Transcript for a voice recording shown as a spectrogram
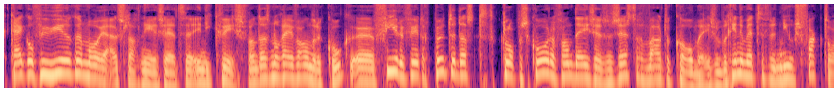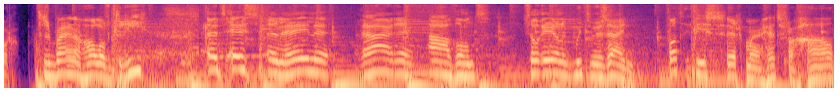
Kijk of u hier ook een mooie uitslag neerzet uh, in die quiz. Want dat is nog even andere koek. Uh, 44 punten, dat is het kloppen scoren van D66 Wouter Koolmees. We beginnen met de nieuwsfactor. Het is bijna half drie. Het is een hele rare avond. Zo eerlijk moeten we zijn. Wat is zeg maar het verhaal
